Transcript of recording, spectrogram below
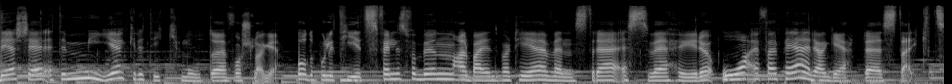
Det skjer etter mye kritikk mot eh, forslaget. Både Politiets Fellesforbund, Arbeiderpartiet, Venstre, SV, Høyre og Frp reagerte sterkt.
